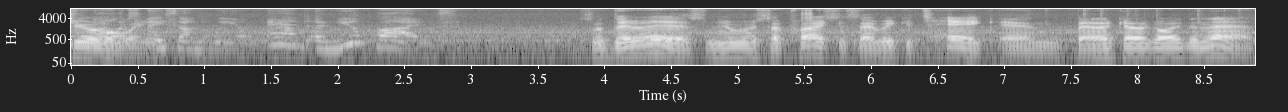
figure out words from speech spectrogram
jewelry. space on the wheel and a new prize. So there is numerous surprises that we could take and better category than that.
